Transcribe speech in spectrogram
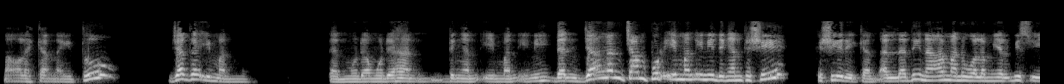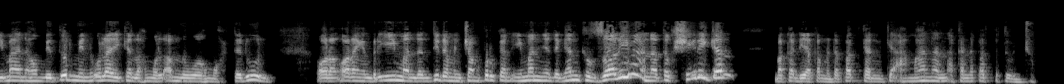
Nah, oleh karena itu jaga imanmu. Dan mudah-mudahan dengan iman ini dan jangan campur iman ini dengan kesyirikan kesyirikan. Alladzina amanu wa lam yalbisu imanahum bidzulmin ulaika lahumul amnu wa hum muhtadun. Orang-orang yang beriman dan tidak mencampurkan imannya dengan kezaliman atau kesyirikan, maka dia akan mendapatkan keamanan, akan dapat petunjuk.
